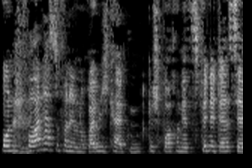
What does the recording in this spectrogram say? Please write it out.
Und vorhin hast du von den Räumlichkeiten gesprochen. Jetzt findet das ja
